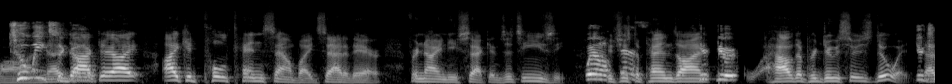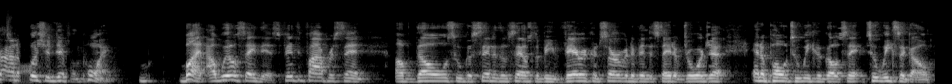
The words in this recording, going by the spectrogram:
oh, two weeks now, ago, Doctor, I, I could pull 10 sound bites out of there for 90 seconds. It's easy. Well, it just depends on how the producers do it. You're That's trying all. to push a different point. But I will say this 55% of those who consider themselves to be very conservative in the state of Georgia in a poll two week ago two weeks ago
